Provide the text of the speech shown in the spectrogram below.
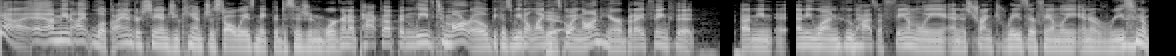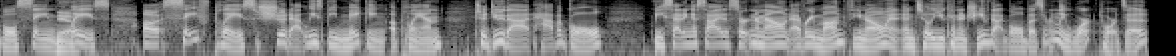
Yeah, eh, I mean, I look, I understand you can't just always make the decision we're going to pack up and leave tomorrow because we don't like what's going on here, but I think that I mean, anyone who has a family and is trying to raise their family in a reasonable, sane Yeah. place, a safe place, should at least be making a plan to do that, have a goal, be setting aside a certain amount every month, you know, until you can achieve that goal, but certainly work towards it.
